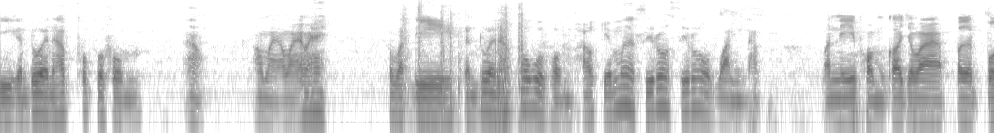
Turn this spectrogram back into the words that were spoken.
ดีกันด้วยนะครับพบกับผมอ้าวเอาใหม่เอาใหม่เอาใหมสวัสดีกันด้วยนะครับพบกับผมพาวเกมเมอร์ซีโร่ซีโร่วันครับ วันนี้ผมก็จะมาเปิดโปร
